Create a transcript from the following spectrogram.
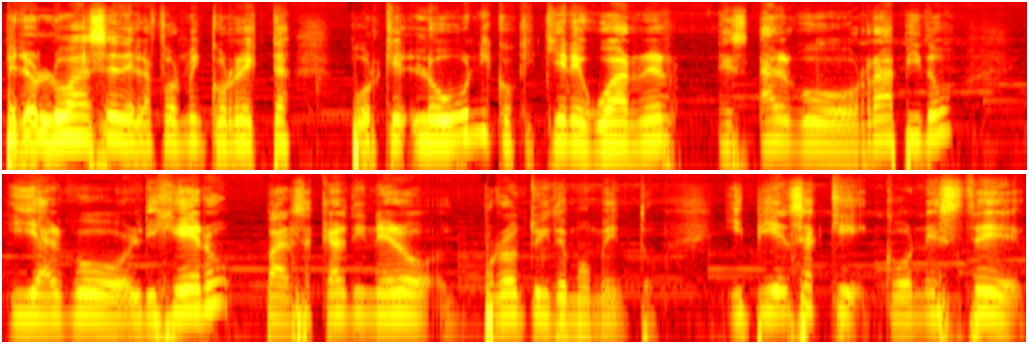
Pero lo hace de la forma incorrecta porque lo único que quiere Warner es algo rápido y algo ligero para sacar dinero pronto y de momento. Y piensa que con este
